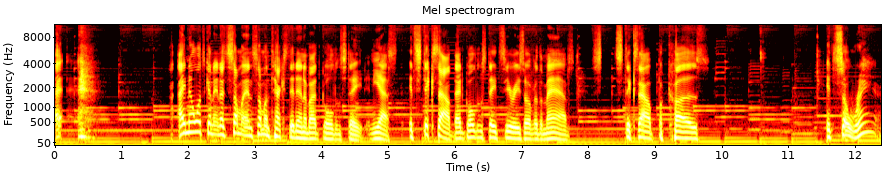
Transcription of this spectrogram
I, I know what's going to, someone, and someone texted in about Golden State, and yes, it sticks out. That Golden State series over the Mavs st- sticks out because it's so rare.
